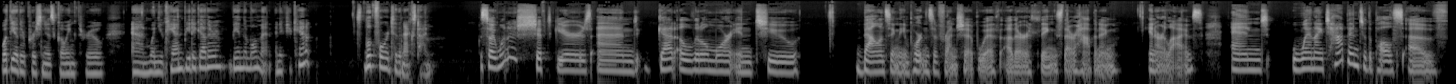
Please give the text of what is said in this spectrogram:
what the other person is going through. And when you can be together, be in the moment. And if you can't, look forward to the next time. So, I want to shift gears and get a little more into balancing the importance of friendship with other things that are happening in our lives. And when I tap into the pulse of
